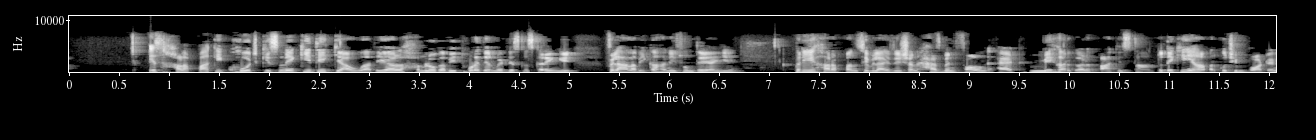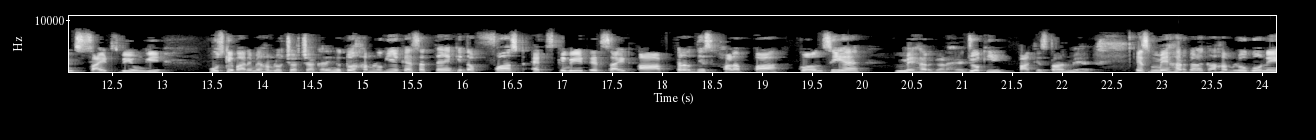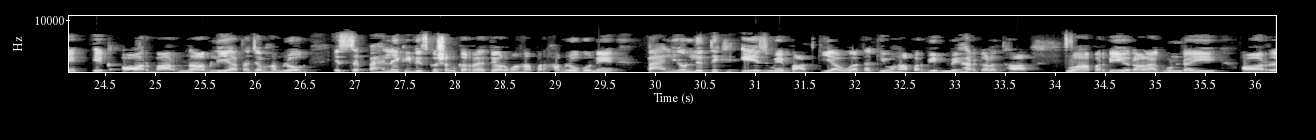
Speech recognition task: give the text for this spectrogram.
इस हड़प्पा की खोज किसने की थी? क्या हुआ था? हम लोग अभी थोड़ी देर में डिस्कस करेंगे। फ़िलहाल अभी कहानी सुनते जाइए। Pre Harappan civilization has been found at Mehrgarh Pakistan तो देखिए, यहाँ पर कुछ इंपॉर्टेंट साइट्स भी होंगी। उसके बारे में हम लोग चर्चा करेंगे। तो हम लोग ये कह सकते हैं कि the first excavated site after this Harappa कौन सी है? मेहरगढ़ है, जो कि पाकिस्तान में है। इस मेहरगढ़ का हम लोगों ने एक और बार नाम लिया था जब हम लोग इससे पहले की डिस्कशन कर रहे थे और वहाँ पर हम लोगों ने पैलियोलिथिक एज में बात किया हुआ था कि वहाँ पर भी मेहरगढ़ था। वहाँ पर भी राणा घुंडई और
